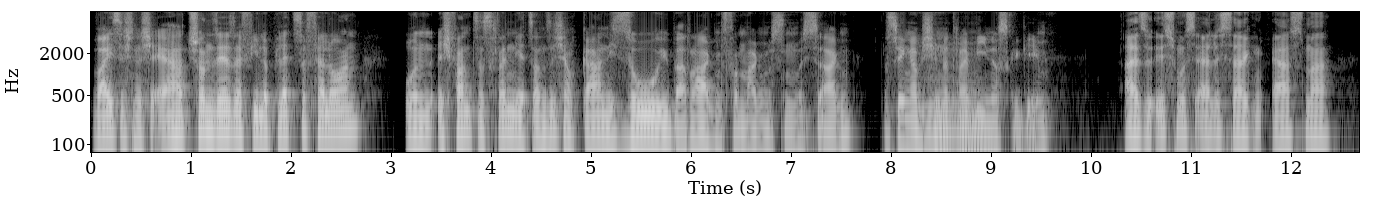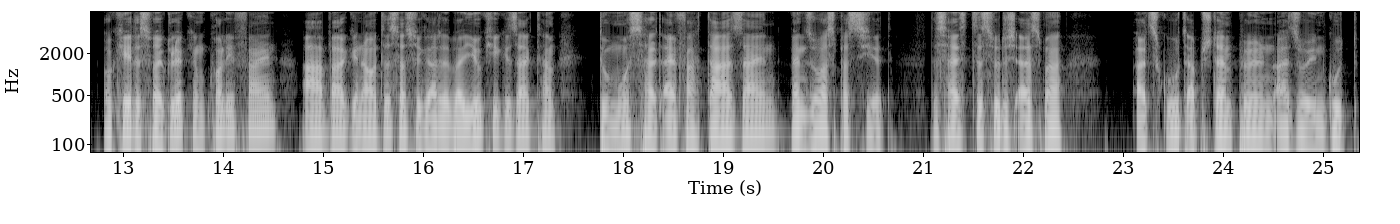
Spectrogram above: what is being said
weiß ich nicht. Er hat schon sehr, sehr viele Plätze verloren und ich fand das Rennen jetzt an sich auch gar nicht so überragend von Magnussen, muss ich sagen. Deswegen habe ich ihm eine 3 mm. Minus gegeben. Also ich muss ehrlich sagen, erstmal okay, das war Glück im Qualifying, aber genau das, was wir gerade bei Yuki gesagt haben, du musst halt einfach da sein, wenn sowas passiert. Das heißt, das würde ich erstmal als gut abstempeln, also ihn gut,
